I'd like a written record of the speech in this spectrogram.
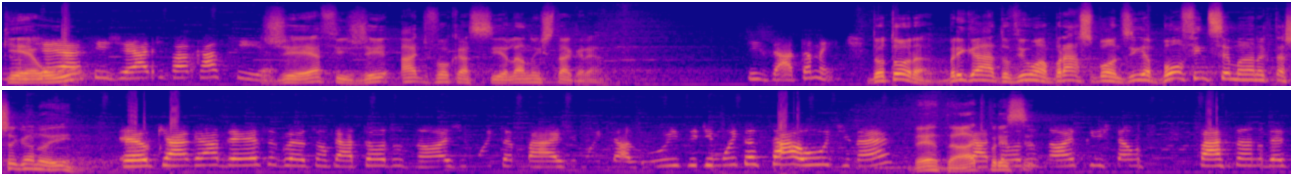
Que é o GFG Advocacia. GFG Advocacia lá no Instagram. Exatamente. Doutora, obrigado, viu? Um abraço, bom dia, bom fim de semana que tá chegando aí. Eu que agradeço, Gleuton, para todos nós, de muita paz, de muita luz e de muita saúde, né? Verdade, Para todos esse... nós que estamos passando desse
